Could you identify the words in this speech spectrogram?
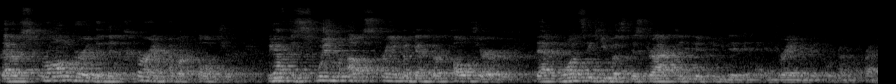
that are stronger than the current of our culture. We have to swim upstream against our culture that wants to keep us distracted, defeated, and drained if we're going to pray.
